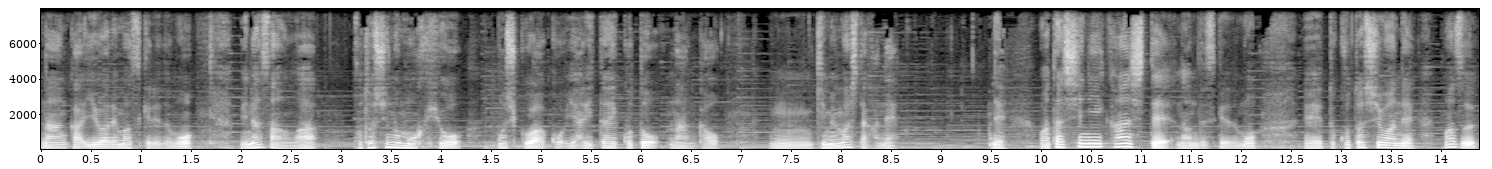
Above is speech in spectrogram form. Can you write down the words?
なんか言われますけれども皆さんは今年の目標もしくはこうやりたいことなんかをうん決めましたかね？で私に関してなんですけれども、えー、と今年はねまず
